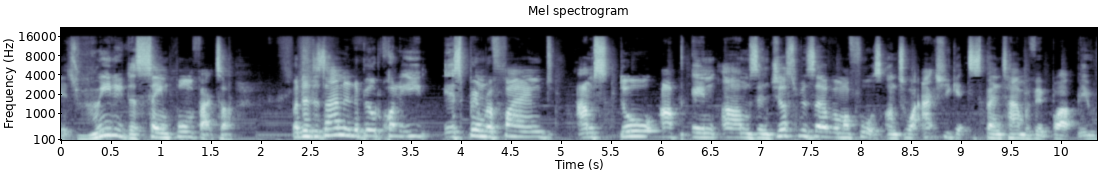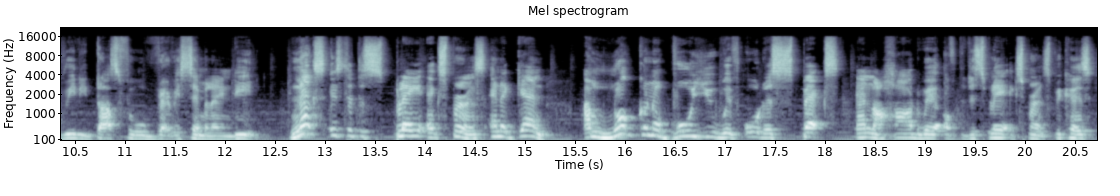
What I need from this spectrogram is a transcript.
it's really the same form factor. But the design and the build quality, it's been refined. I'm still up in arms and just reserving my thoughts until I actually get to spend time with it, but it really does feel very similar indeed. Next is the display experience. And again, I'm not gonna bore you with all the specs and the hardware of the display experience because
